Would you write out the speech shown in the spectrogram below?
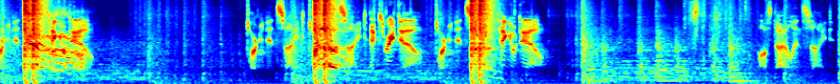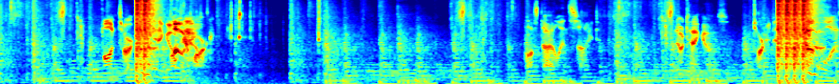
Target inside. Tango down. Target inside. Target inside. X-ray down. Target inside. Tango down. Hostile inside. On target. Tango down. Mark. Hostile inside. No tangos. Target inside. Got one.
